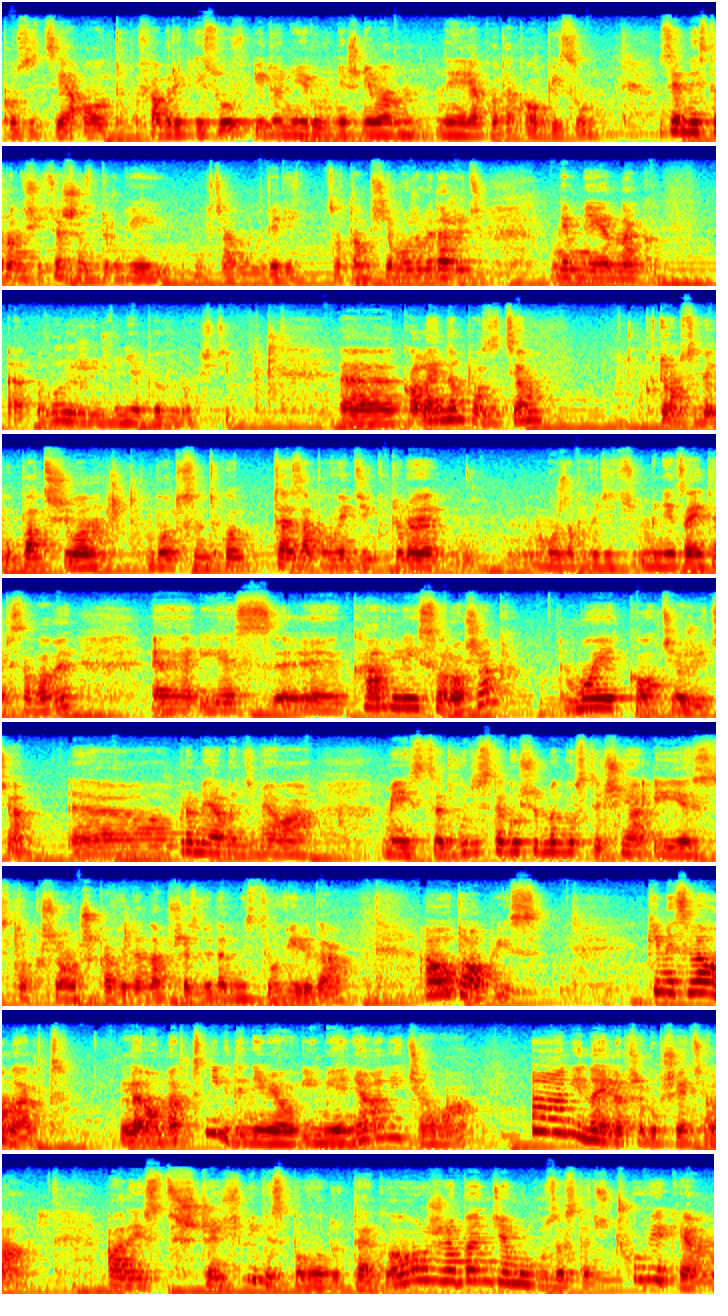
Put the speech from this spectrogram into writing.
pozycja od Fabryki Słów i do niej również nie mam e, jako tako opisu. Z jednej strony się cieszę, z drugiej chciałabym wiedzieć, co tam się może wydarzyć. Niemniej jednak e, wolę żyć w niepewności. E, Kolejną pozycją, którą sobie upatrzyłam, bo to są tylko te zapowiedzi, które można powiedzieć mnie zainteresowały, e, jest e, Carly Sorosiak, Moje kocie życie. E, Premiera będzie miała miejsce 27 stycznia i jest to książka wydana przez wydawnictwo Wilga. A oto opis. Kim jest Leonard? Leonard nigdy nie miał imienia ani ciała, ani najlepszego przyjaciela, ale jest szczęśliwy z powodu tego, że będzie mógł zostać człowiekiem.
